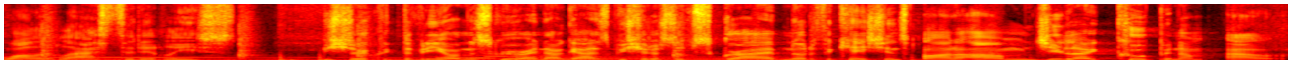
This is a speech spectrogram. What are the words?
while it lasted at least. Be sure to click the video on the screen right now, guys. Be sure to subscribe, notifications on. I'm G Like Coop, and I'm out.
